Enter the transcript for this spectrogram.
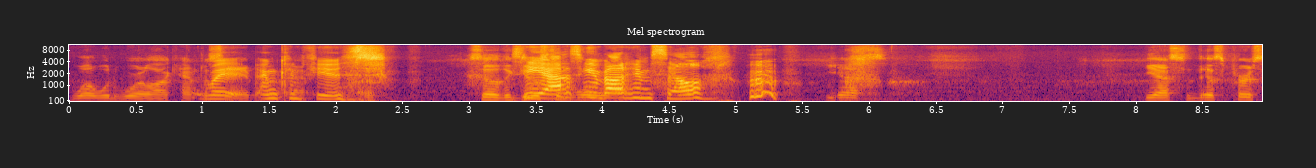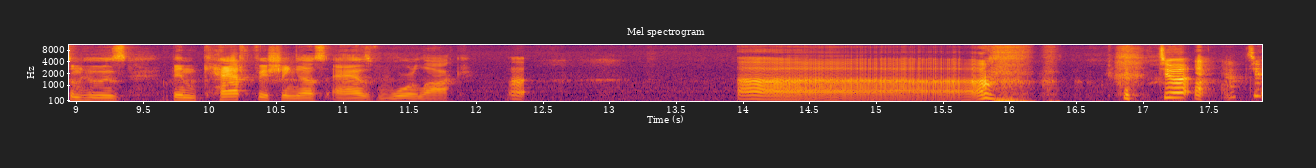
What would Warlock have to say Wait, I'm that? confused. So the Is he asking about himself? Yes. Yes, this person who has been catfishing us as Warlock. Uh, do, I, do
